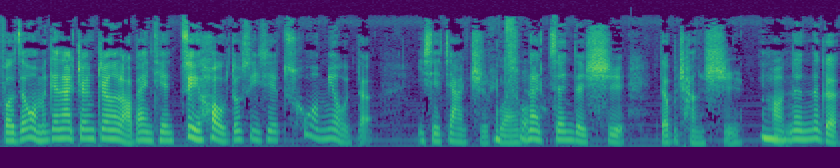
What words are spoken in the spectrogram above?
否则我们跟他争争了老半天，最后都是一些错谬的一些价值观，那真的是得不偿失。好，那那个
